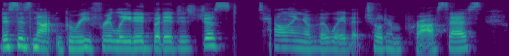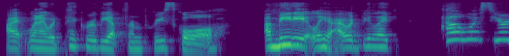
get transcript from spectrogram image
this is not grief related but it is just telling of the way that children process. I when I would pick Ruby up from preschool, immediately I would be like, "How was your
